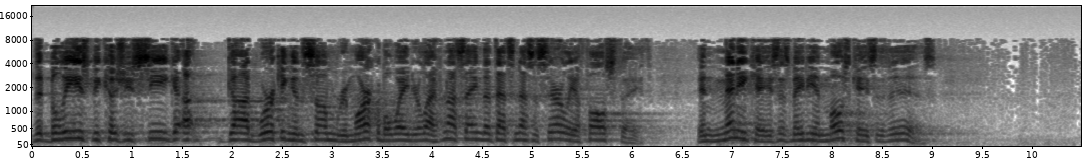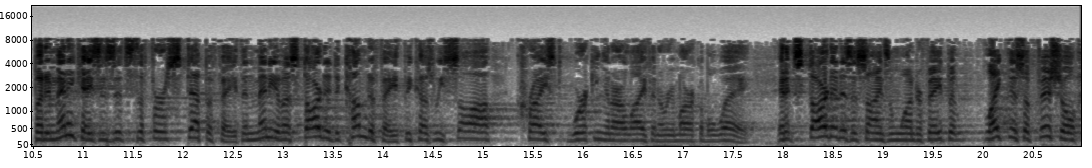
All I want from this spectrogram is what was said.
that believes because you see God working in some remarkable way in your life. I'm not saying that that's necessarily a false faith. In many cases, maybe in most cases, it is. But in many cases, it's the first step of faith. And many of us started to come to faith because we saw Christ working in our life in a remarkable way. And it started as a signs and wonder faith, but like this official,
